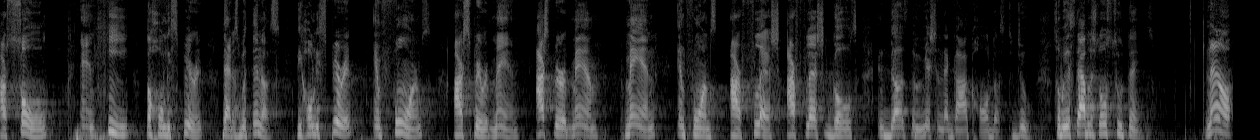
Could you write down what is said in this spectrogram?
our soul, and He the Holy Spirit that is within us. The Holy Spirit informs our spirit man. Our spirit man, man informs our flesh. Our flesh goes and does the mission that God called us to do. So we established those two things. Now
